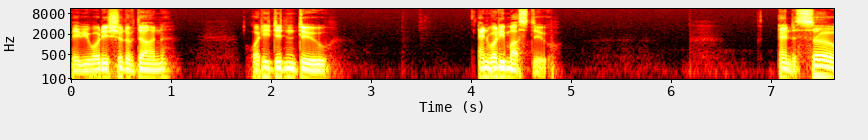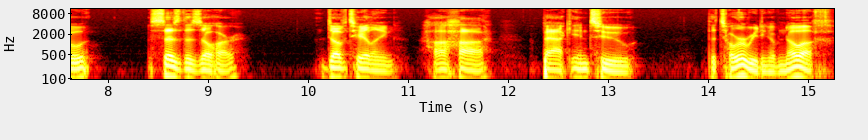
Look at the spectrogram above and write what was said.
maybe what he should have done, what he didn't do, and what he must do. And so, says the Zohar, dovetailing, ha ha, back into the Torah reading of Noach,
